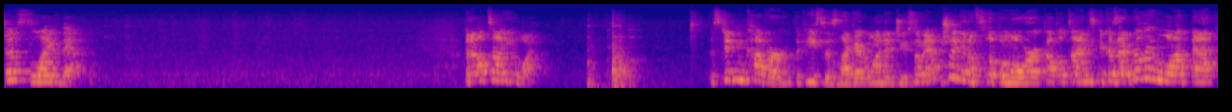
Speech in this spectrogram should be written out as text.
Just like that. But I'll tell you what. This didn't cover the pieces like I wanted to, so I'm actually going to flip them over a couple times because I really want that,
